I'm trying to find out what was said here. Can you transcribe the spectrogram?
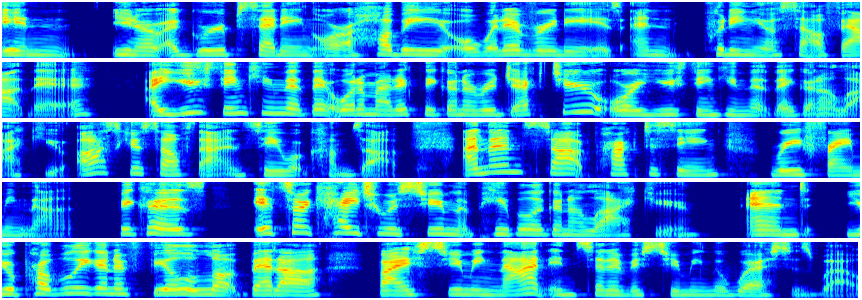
in, you know, a group setting or a hobby or whatever it is and putting yourself out there. Are you thinking that they're automatically going to reject you or are you thinking that they're going to like you? Ask yourself that and see what comes up. And then start practicing reframing that because it's okay to assume that people are going to like you. And you're probably going to feel a lot better by assuming that instead of assuming the worst as well.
